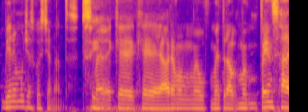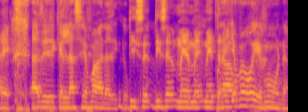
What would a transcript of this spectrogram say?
vienen muchas cuestionantes. Sí. Me- que, que ahora me, me- tra- me pensaré así de que en la semana. Dice, dice, me, me, me porque trau- yo me voy en una.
